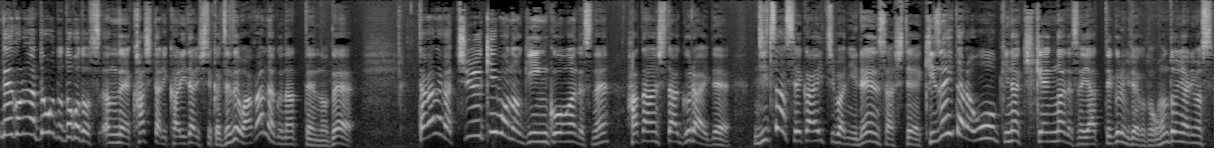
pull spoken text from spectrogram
で、これがどことどこと、あのね、貸したり借りたりしてるか全然わかんなくなってんので、たかだか中規模の銀行がですね、破綻したぐらいで、実は世界市場に連鎖して、気づいたら大きな危険がですね、やってくるみたいなこと本当にあります。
